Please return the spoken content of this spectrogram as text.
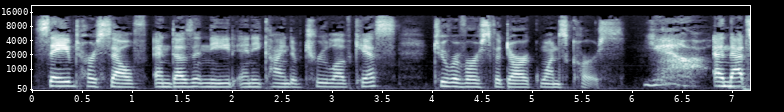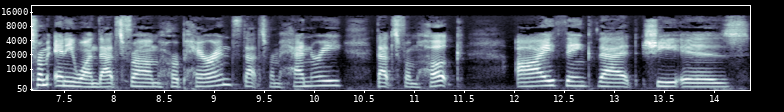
saved herself and doesn't need any kind of true love kiss to reverse the Dark One's curse. yeah And that's from anyone. That's from her parents. That's from Henry. That's from Hook. I think that she is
